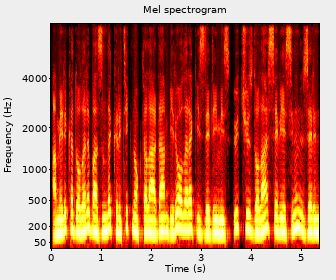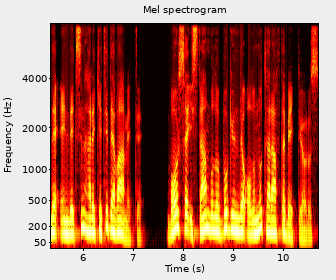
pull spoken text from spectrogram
Amerika doları bazında kritik noktalardan biri olarak izlediğimiz 300 dolar seviyesinin üzerinde endeksin hareketi devam etti. Borsa İstanbul'u bugün de olumlu tarafta bekliyoruz.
